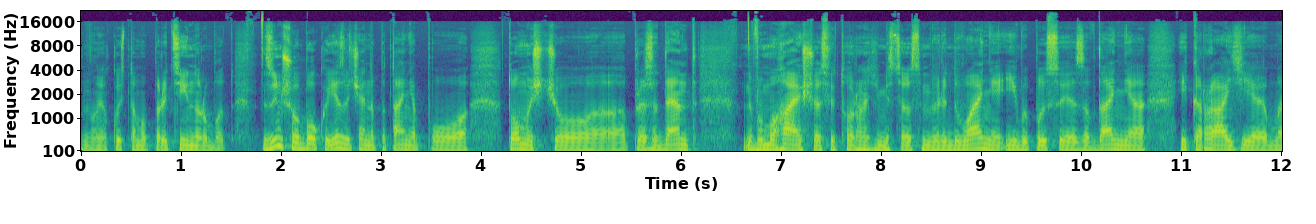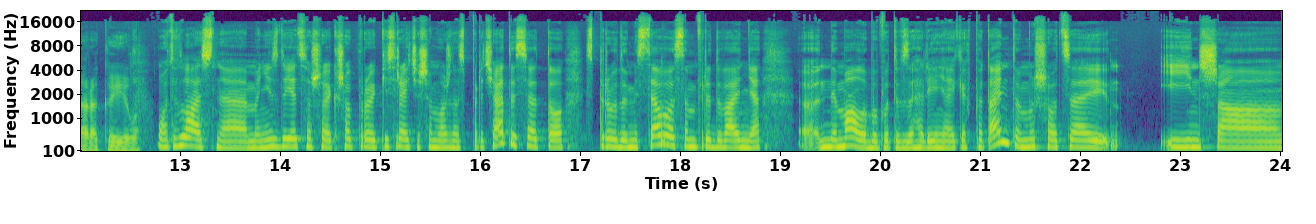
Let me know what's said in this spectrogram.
ну, якусь там операційну роботу. З іншого боку, є звичайно питання по тому, що е, президент вимагає щось від органів місцевого самоврядування і виписує завдання і карає мера Києва. От власне, мені здається, що якщо про якісь речі ще можна сперечатися, то з приводу місцевого самоврядування е, не мало би бути взагалі ніяких питань, тому що це. Інша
